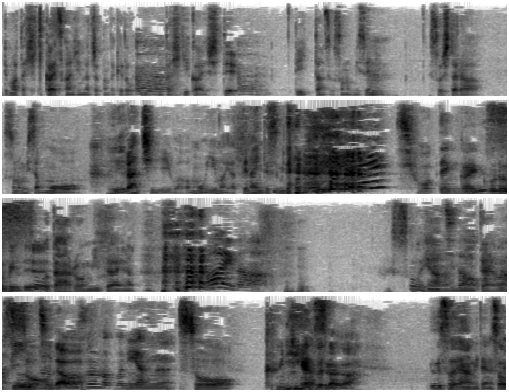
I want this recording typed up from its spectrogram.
でまた引き返す感じになっちゃったんだけど、ん。また引き返して、で行ったんですよその店に、うんそしたらその店はもえ？うランチはもう今やってないんですみたいな。商店街ぐるみで。嘘だろみたいな。やばいな。嘘やんみたいな。ピンチだわ。どう。すんの国安うん。そう。国手安札が。嘘やんみたいな。そう。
